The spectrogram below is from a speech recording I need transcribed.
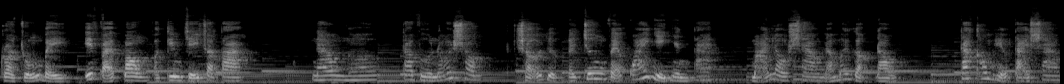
rồi chuẩn bị ít vải bông và kim chỉ cho ta. Nào ngờ, ta vừa nói xong, sở dực lại trưng vẻ quái dị nhìn ta mãi lâu sau gã mới gật đầu. Ta không hiểu tại sao,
